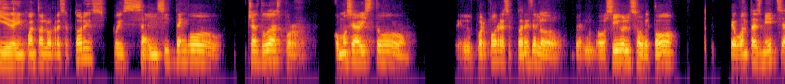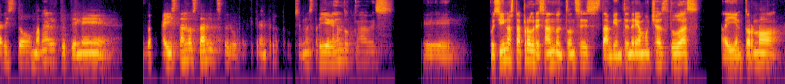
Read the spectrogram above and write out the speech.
Y de, en cuanto a los receptores, pues ahí sí tengo muchas dudas por cómo se ha visto el cuerpo de receptores de, lo, de los Eagles, sobre todo Devonta Smith se ha visto mal, que tiene, ahí están los targets, pero prácticamente la producción no está llegando cada vez, eh, pues sí, no está progresando, entonces también tendría muchas dudas ahí en torno a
